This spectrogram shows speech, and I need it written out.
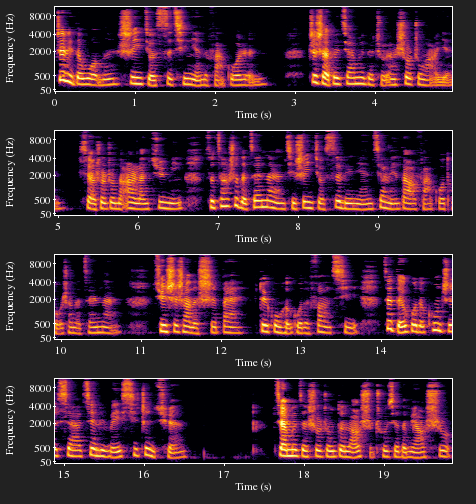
这里的“我们”是一九四七年的法国人，至少对加缪的主要受众而言。小说中的爱尔兰居民所遭受的灾难，其实一九四零年降临到法国头上的灾难：军事上的失败，对共和国的放弃，在德国的控制下建立维希政权。加缪在书中对老鼠出现的描述，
